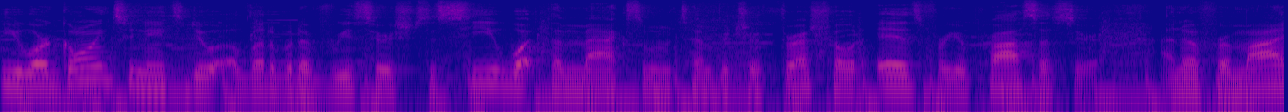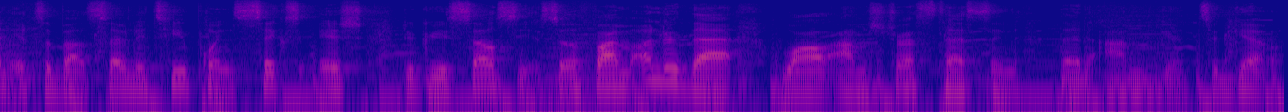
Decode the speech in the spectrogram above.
you are going to need to do a little bit of research to see what the maximum temperature threshold is for your processor. I know for mine, it's about 72.6-ish degrees Celsius. So if I'm under that while I'm stress testing, then I'm I'm good to go.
